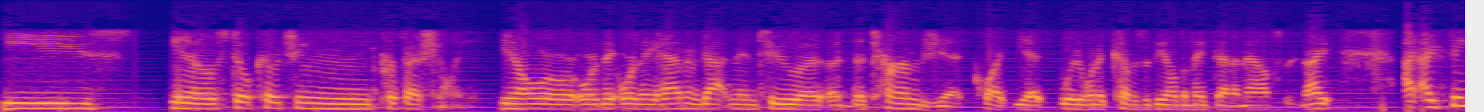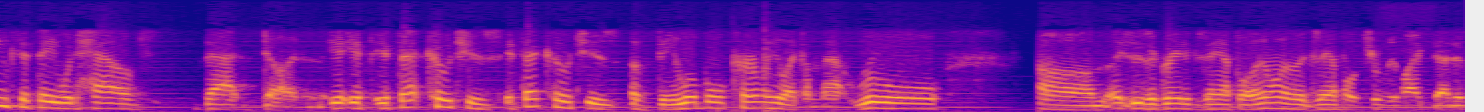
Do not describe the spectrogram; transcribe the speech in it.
he's you know still coaching professionally, you know, or, or they or they haven't gotten into a, a, the terms yet, quite yet, when it comes to being able to make that announcement. I, I think that they would have that done if if that coach is if that coach is available currently, like a Matt Rhule um, this is a great example. And one example that's really like that is,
